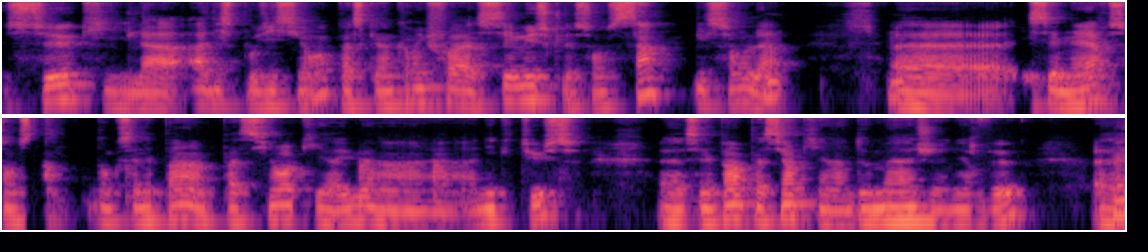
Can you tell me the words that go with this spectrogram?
ce qu'il a à disposition, parce qu'encore une fois, ses muscles sont sains, ils sont là. Mm. Euh, et ses nerfs sont sains. Donc ce n'est pas un patient qui a eu un, un ictus, euh, ce n'est pas un patient qui a un dommage nerveux. Euh,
